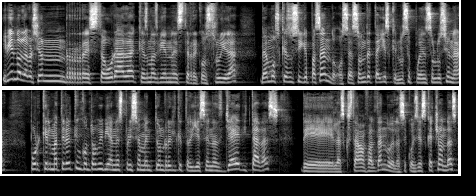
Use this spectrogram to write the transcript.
Y viendo la versión restaurada, que es más bien este, reconstruida, vemos que eso sigue pasando. O sea, son detalles que no se pueden solucionar porque el material que encontró Viviana es precisamente un reel que traía escenas ya editadas de las que estaban faltando, de las secuencias cachondas,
